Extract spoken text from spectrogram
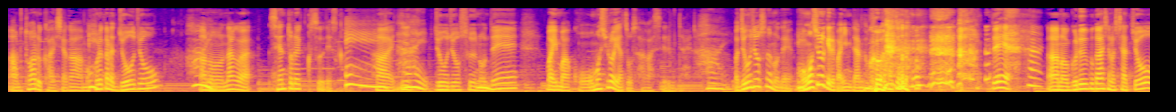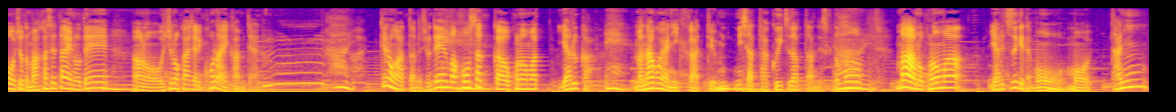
あのとある会社が、まあ、これから上場、あの名古屋セントレックスですか、はい。に上場するので、まあ、今こう面白いやつを探してるみたいな、まあ、上場するので、まあ、面白ければいいみたいなところが ちょっとあって、あのグループ会社の社長をちょっと任せたいので、あのうちの会社に来ないかみたいな。はい。っていうのがあったんですよ。で、まあ、法作家をこのままやるか、まあ、名古屋に行くかっていう二者択一だったんですけども、まあ、あのこのままやり続けてももう他人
